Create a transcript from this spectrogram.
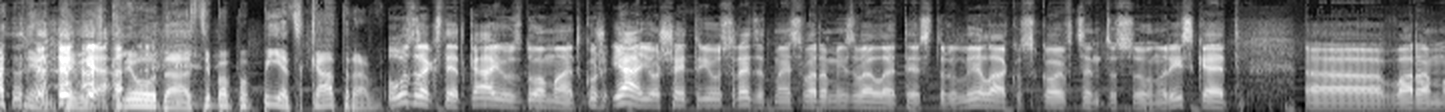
atņemt, ja viņš kļūdās. Tipā pa 5 katram. Uzrakstiet, kā jūs domājat, kurš. Jā, jo šeit jūs redzat, mēs varam izvēlēties tur lielākus koeficientus un riskēt. Uh, varam.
